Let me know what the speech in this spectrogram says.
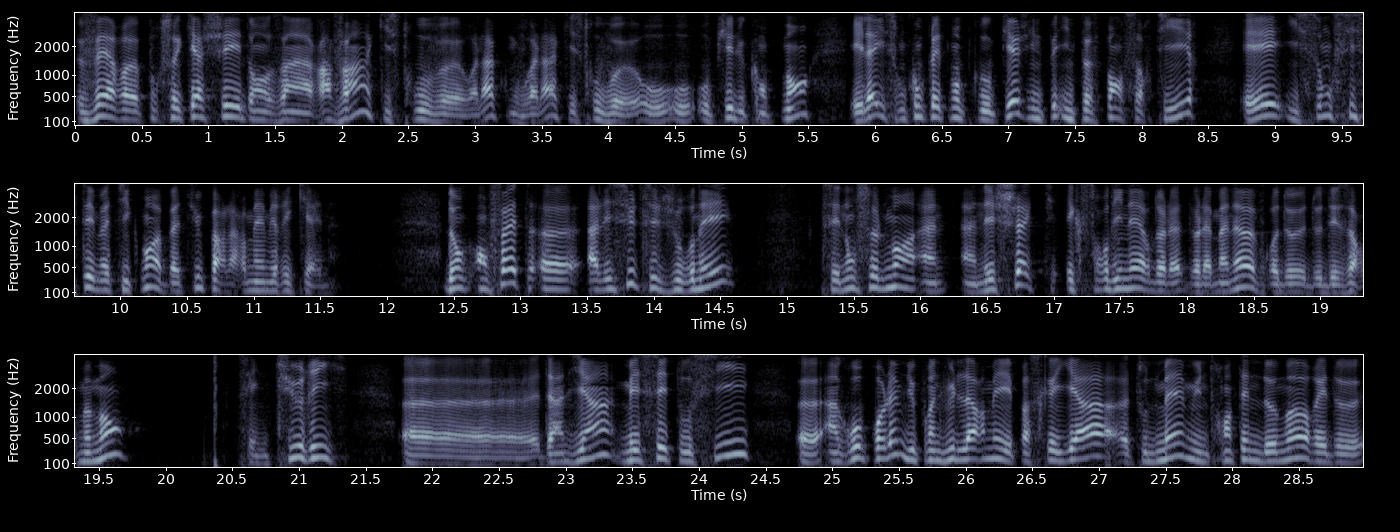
vers, pour se cacher dans un ravin qui se trouve, voilà, qu'on voit là, qui se trouve au, pied du campement. Et là, ils sont complètement pris au piège, ils ne peuvent pas en sortir et ils sont systématiquement abattus par l'armée américaine. Donc en fait, euh, à l'issue de cette journée, c'est non seulement un, échec extraordinaire de la, manœuvre de, désarmement, c'est une tuerie euh, d'Indiens, mais c'est aussi euh, un gros problème du point de vue de l'armée, parce qu'il y a tout de même une trentaine de morts et de,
